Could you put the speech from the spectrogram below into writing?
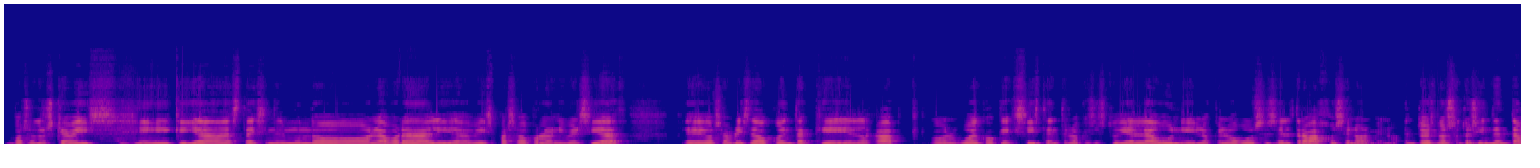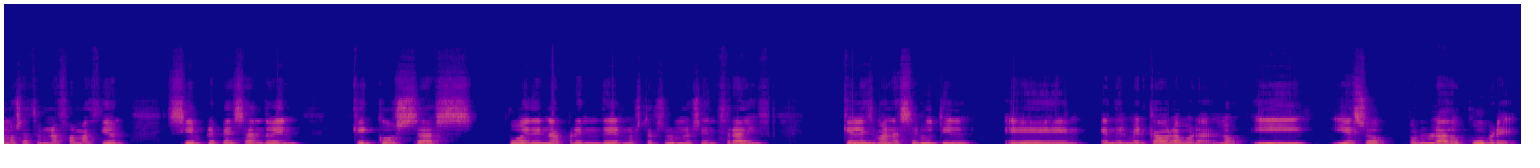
vosotros que habéis, que ya estáis en el mundo laboral y habéis pasado por la universidad, eh, os habréis dado cuenta que el gap o el hueco que existe entre lo que se estudia en la uni y lo que luego usas en el trabajo es enorme, ¿no? Entonces nosotros intentamos hacer una formación siempre pensando en qué cosas pueden aprender nuestros alumnos en Thrive que les van a ser útil eh, en el mercado laboral, ¿no? Y, eso, por un lado, cubre,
